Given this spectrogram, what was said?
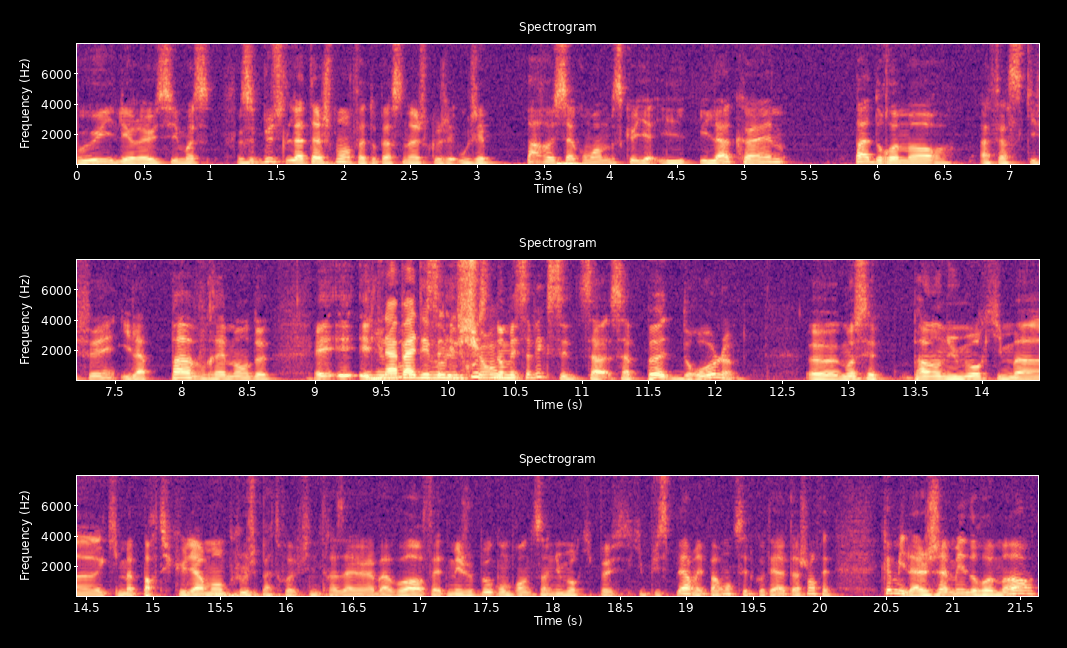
Oui, il est réussi. Moi, c'est- plus l'attachement en fait au personnage que j'ai, où j'ai pas réussi à comprendre parce qu'il il a quand même pas de remords à faire ce qu'il fait. Il a pas vraiment de. Et, et- et Il n'a pas d'évolution. Non, mais fait que ça, ça peut être drôle. Euh, moi, c'est pas un humour qui m'a qui m'a particulièrement plu. J'ai pas trouvé le film très agréable à voir en fait, mais je peux comprendre que c'est un humour qui peut qui puisse plaire. Mais par contre, c'est le côté attachant en fait. Comme il a jamais de remords,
